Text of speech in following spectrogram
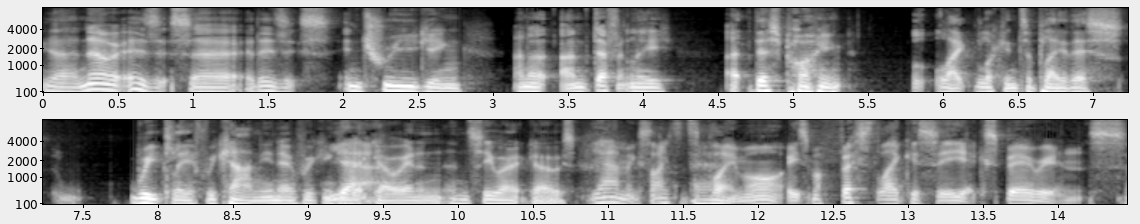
Yeah, no, it is. It's uh, it is. It's intriguing, and I, I'm definitely at this point like looking to play this weekly if we can. You know, if we can get Yeah. it going and, and see where it goes. Yeah, I'm excited to play more. It's my first legacy experience,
